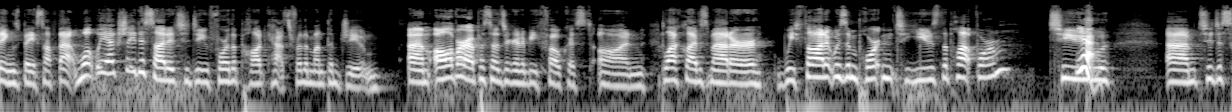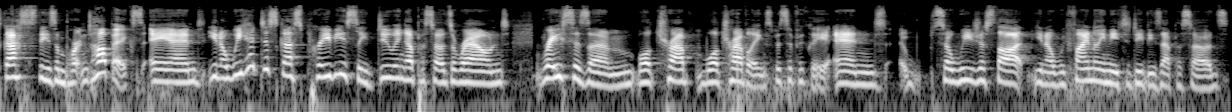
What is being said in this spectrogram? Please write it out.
things based off that. And what we actually decided to do for the podcast for the month of June. Um, all of our episodes are going to be focused on Black Lives Matter. We thought it was important to use the platform to Yeah. Um, to discuss these important topics. And, you know, we had discussed previously doing episodes around racism while, tra- while traveling specifically. And so we just thought, you know, we finally need to do these episodes.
